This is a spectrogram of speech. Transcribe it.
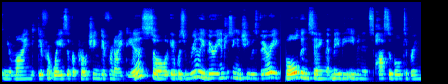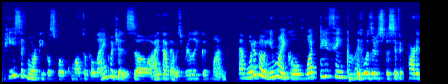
in your mind different ways of approaching different ideas. So it was really very interesting. And she was very bold in saying that maybe even it's possible to bring peace if more people spoke multiple languages. So I thought that was really good one. And what about you, Michael? What do you think? Um, was there a specific part of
